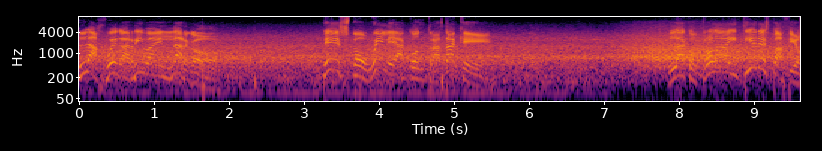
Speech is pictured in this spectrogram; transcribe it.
La juega arriba en largo. Esto huele a contraataque. La controla y tiene espacio.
